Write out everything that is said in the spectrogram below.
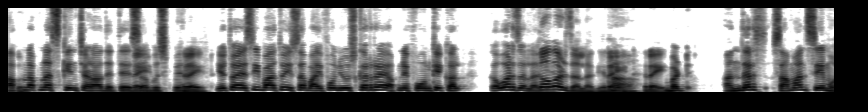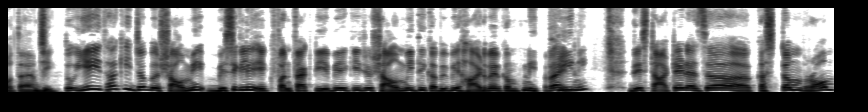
अपना अपना स्किन चढ़ा देते हैं सब उस पे। right. ये तो ऐसी बात हुई सब आईफोन यूज़ कर रहे हैं अपने फ़ोन के कवर्स अलग कवर्स अलग है राइट राइट बट अंदर सामान सेम होता है। जी। तो यही था कि जब Xiaomi बेसिकली एक फन फैक्ट ये भी है कि जो Xiaomi थी कभी भी हार्डवेयर कंपनी थी Right. नहीं they started as a custom ROM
